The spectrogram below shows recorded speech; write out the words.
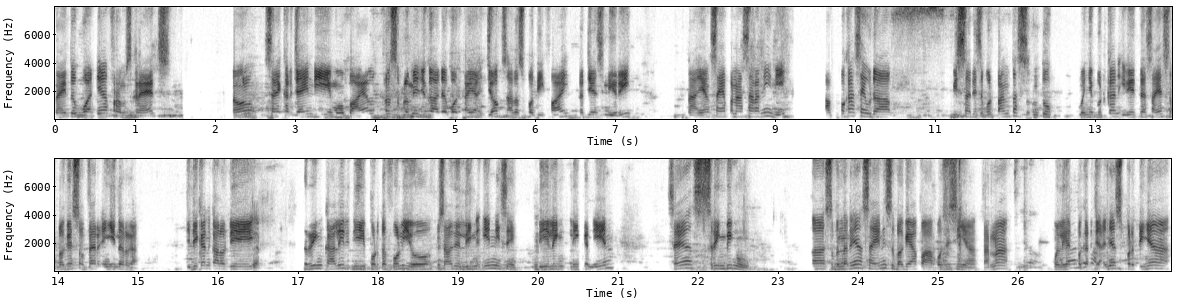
Nah itu buatnya from scratch. Nol, saya kerjain di mobile. Terus sebelumnya juga ada buat kayak Jobs atau Spotify, kerjain sendiri. Nah yang saya penasaran ini, apakah saya udah bisa disebut pantas untuk menyebutkan identitas saya sebagai software engineer, Kak? Jadi kan kalau di ya. Sering kali di portofolio, misalnya di LinkedIn nih sih, di link, LinkedIn, saya sering bingung. Uh, sebenarnya saya ini sebagai apa posisinya? Karena melihat pekerjaannya sepertinya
